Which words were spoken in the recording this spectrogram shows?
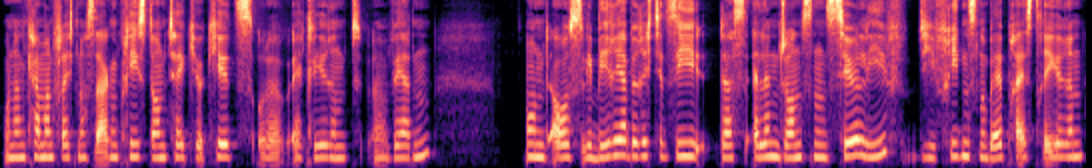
Und dann kann man vielleicht noch sagen, please don't take your kids oder erklärend äh, werden. Und aus Liberia berichtet sie, dass Ellen Johnson Sirleaf, die Friedensnobelpreisträgerin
